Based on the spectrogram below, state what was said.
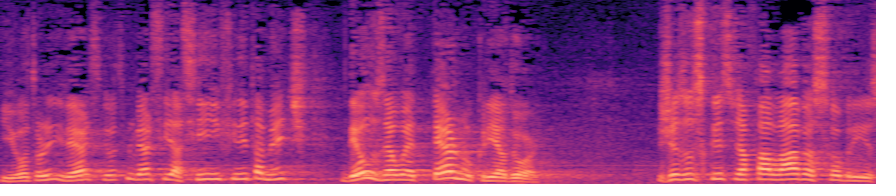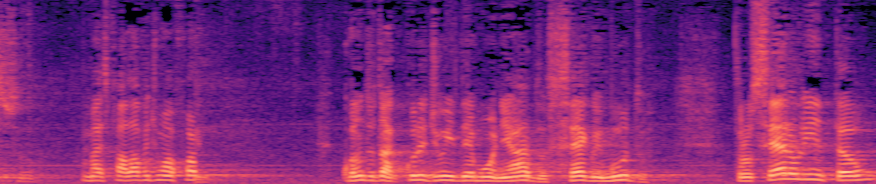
E outro universo, e outro universo, e assim infinitamente. Deus é o eterno Criador. Jesus Cristo já falava sobre isso, mas falava de uma forma. Quando da cura de um endemoniado, cego e mudo, trouxeram-lhe então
